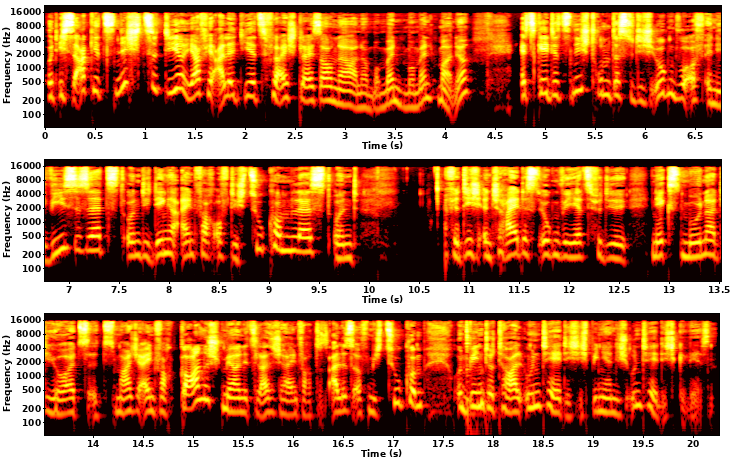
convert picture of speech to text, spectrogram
Und ich sage jetzt nicht zu dir, ja, für alle, die jetzt vielleicht gleich sagen, na, na, Moment, Moment mal, ne? Es geht jetzt nicht darum, dass du dich irgendwo auf eine Wiese setzt und die Dinge einfach auf dich zukommen lässt und für dich entscheidest irgendwie jetzt für die nächsten Monate, ja, jetzt, jetzt mache ich einfach gar nicht mehr und jetzt lasse ich einfach das alles auf mich zukommen und bin total untätig. Ich bin ja nicht untätig gewesen.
